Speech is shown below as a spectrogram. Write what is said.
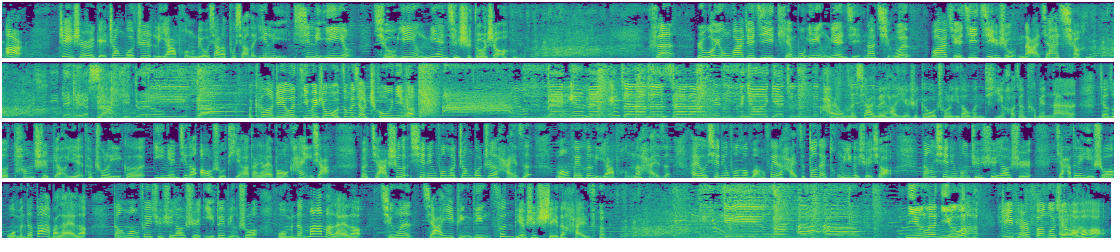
二。这事儿给张柏芝、李亚鹏留下了不小的阴理心理阴影，求阴影面积是多少？三，如果用挖掘机填补阴影面积，那请问挖掘机技术哪家强？我看到这些问题，为什么我这么想抽你呢？还有我们的下一位哈，也是给我出了一道问题，好像特别难，叫做汤氏表业。他出了一个一年级的奥数题哈，大家来帮我看一下。呃，假设谢霆锋和张柏芝的孩子，王菲和李亚鹏的孩子，还有谢霆锋和王菲的孩子都在同一个学校。当谢霆锋去学校时，甲对乙说：“我们的爸爸来了。”当王菲去学校时，乙对丙说：“我们的妈妈来了。”请问甲、乙、丙、丁分别是谁的孩子？拧了，拧了！这一篇翻过去好不好？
